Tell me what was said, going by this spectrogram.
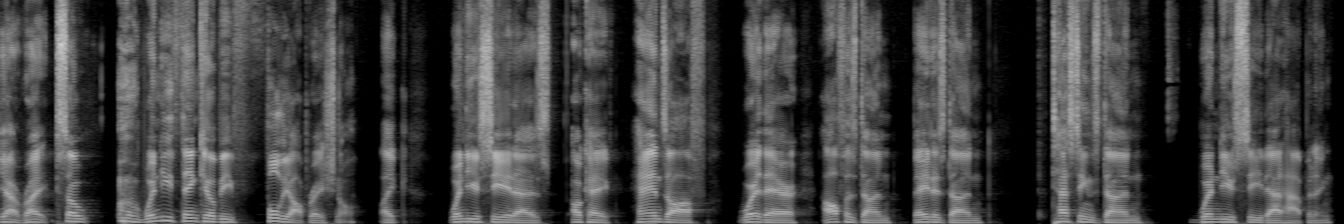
Yeah right. So when do you think it'll be fully operational? Like when do you see it as okay hands off we're there. Alpha's done. Beta's done. Testing's done. When do you see that happening?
